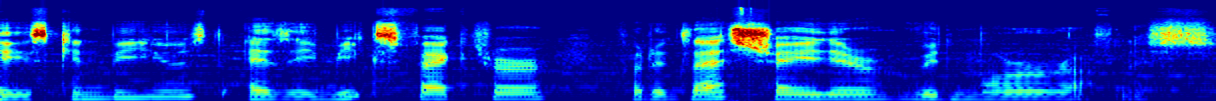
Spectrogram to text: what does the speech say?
This can be used as a mix factor for the glass shader with more roughness.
